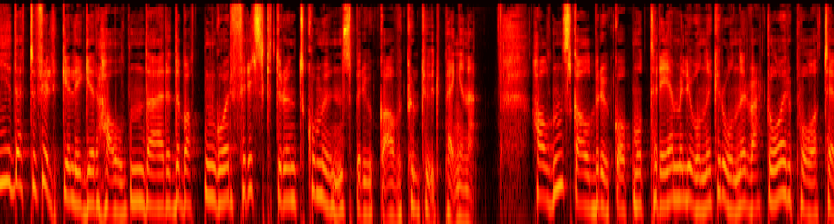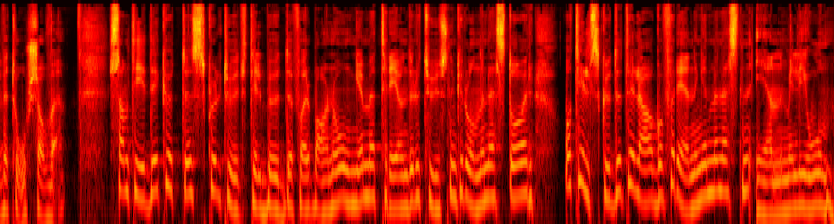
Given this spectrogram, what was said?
I dette fylket ligger Halden, der debatten går friskt rundt kommunens bruk av kulturpengene. Halden skal bruke opp mot tre millioner kroner hvert år på TV 2-showet. Samtidig kuttes kulturtilbudet for barn og unge med 300 000 kroner neste år, og tilskuddet til lag og foreninger med nesten én million.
